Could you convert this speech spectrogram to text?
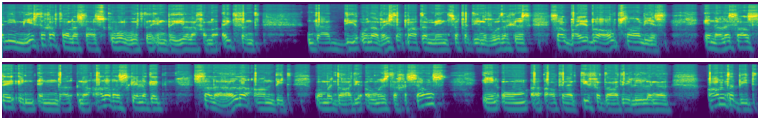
In die meeste gevalle sal skoolhoofde en beheerliggame uitvind dat die onderwysdepartement se verteenwoordigers sal baie behulpsaam wees en hulle sal sê en en na alle waarskynlikheid sal hulle aanbied om met daardie ouers te gesels en om 'n alternatief vir daardie leerlinge aan te bied,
